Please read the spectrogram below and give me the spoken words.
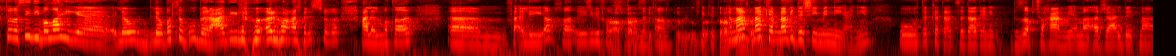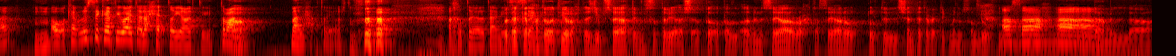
قلت له سيدي والله آه، لو لو بطلب أوبر عادي لو أروح على الشغل على المطار. فقال لي آه خ- يجيبي خلص آه، شو خلص؟ فيك تطلبي أوبر. فيك- طلبت أنا ما ما كان ما. بده شيء مني يعني. وتكت على السداد يعني بالضبط شو حاعمل يا إما أرجع البيت معك أو كان لسه كان في وقت ألحق طيارتي. طبعا آه. ما لحق طيارتي. أخذ طيارة ثانية بتذكر حتى وقتها رحت أجيب سيارتك نفس الطريقة طل... من السيارة رحت على السيارة وطلت الشنطة تبعتك من الصندوق آه، صح. من آه. قدام ال...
